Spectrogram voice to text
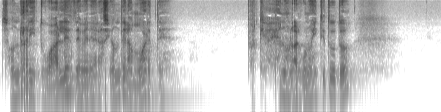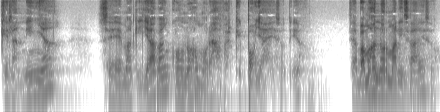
son rituales de veneración de la muerte. Porque hay algunos institutos que las niñas se maquillaban con un ojo morado. Qué polla es eso, tío. O sea, vamos a normalizar eso.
